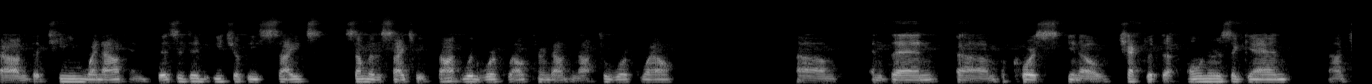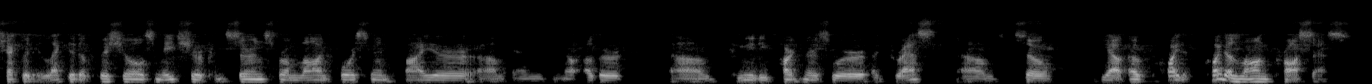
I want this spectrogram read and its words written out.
um, the team went out and visited each of these sites. Some of the sites we thought would work well turned out not to work well. Um, and then, um, of course, you know, checked with the owners again, uh, checked with elected officials, made sure concerns from law enforcement, fire, um, and you know other um, community partners were addressed. Um, so, yeah, quite quite a long process.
